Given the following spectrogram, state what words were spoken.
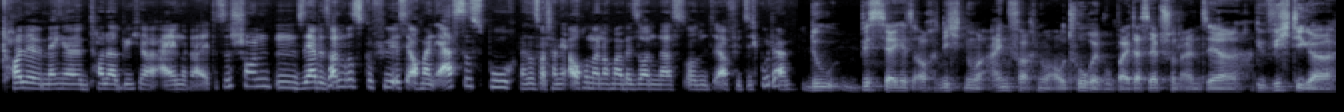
tolle Menge toller Bücher einreiht. Das ist schon ein sehr besonderes Gefühl, ist ja auch mein erstes Buch. Das ist wahrscheinlich auch immer noch mal besonders und ja, fühlt sich gut an. Du bist ja jetzt auch nicht nur einfach nur Autorin, wobei das selbst schon ein sehr gewichtiger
